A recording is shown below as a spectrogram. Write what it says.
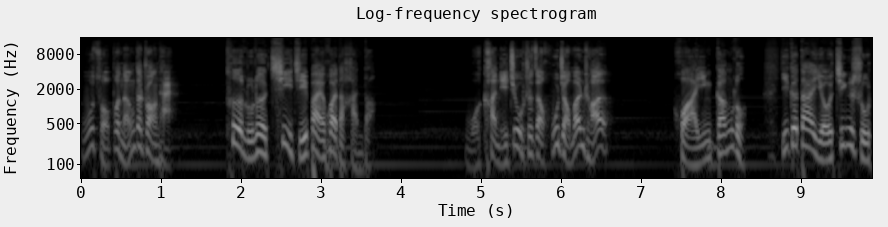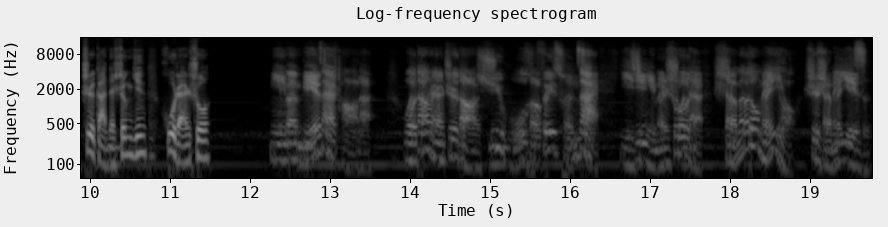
无所不能的状态。特鲁勒气急败坏地喊道：“我看你就是在胡搅蛮缠。”话音刚落。一个带有金属质感的声音忽然说：“你们别再吵了！我当然知道虚无和非存在，以及你们说的什么都没有是什么意思，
